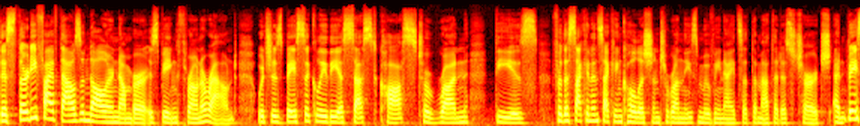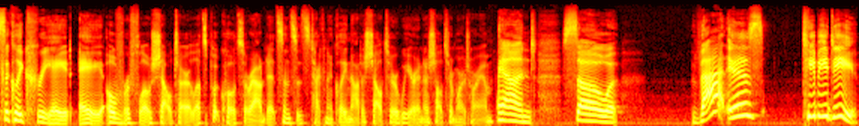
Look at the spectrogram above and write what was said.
This $35,000 number is being thrown around, which is basically the assessed cost to run these for the second and second coalition to run these movie nights at the Methodist Church and basically create a overflow shelter. Let's put quotes around it since it's technically not a shelter. We are in a shelter moratorium. And so that is TBD.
